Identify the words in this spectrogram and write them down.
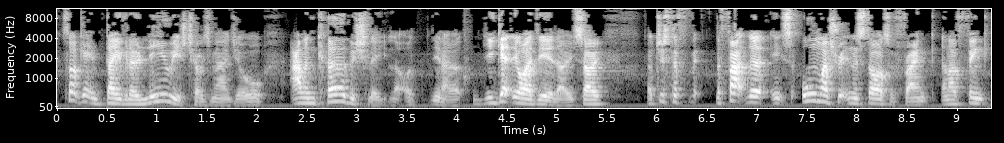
it's like getting David O'Leary as Chelsea manager or Alan Curbishley. Like, you know, you get the idea though. So just the, the fact that it's almost written the stars of Frank, and I think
